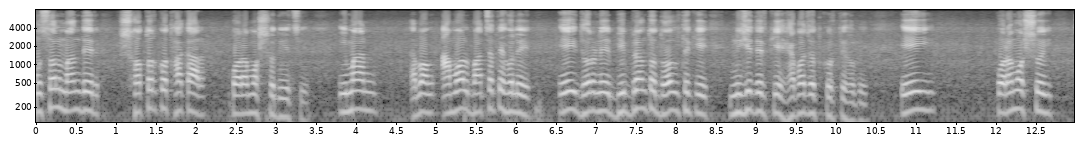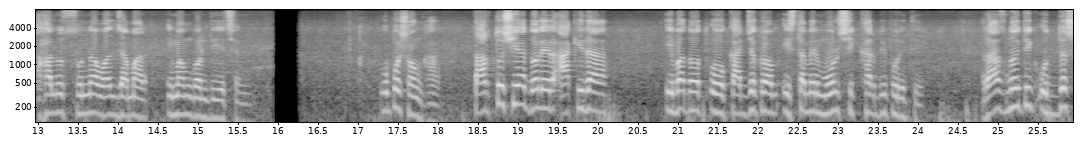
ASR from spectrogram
মুসলমানদের সতর্ক থাকার পরামর্শ দিয়েছে। ইমান এবং আমল বাঁচাতে হলে এই ধরনের বিভ্রান্ত দল থেকে নিজেদেরকে হেফাজত করতে হবে। এই পরামর্শই আহলুস সুন্না ওয়াল জামার ইমামগণ দিয়েছেন। উপসংহার তার্তসিয়া দলের আকিদা, ইবাদত ও কার্যক্রম ইসলামের মূল শিক্ষার বিপরীতে। রাজনৈতিক উদ্দেশ্য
